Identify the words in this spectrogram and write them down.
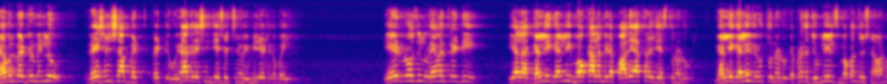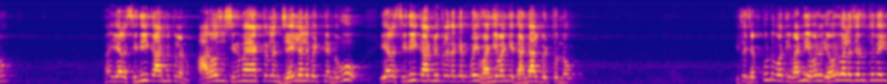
డబుల్ బెడ్రూమ్ ఇల్లు రేషన్ షాప్ పెట్టి పెట్టి ఇనాగ్రేషన్ చేసి వచ్చినావు ఇమీడియట్గా పోయి. ఏడు రోజులు రేవంత్ రెడ్డి ఇలా గల్లీ గల్లీ మోకాళ్ళ మీద పాదయాత్రలు చేస్తున్నాడు గల్లీ గల్లీ తిరుగుతున్నాడు. ఎప్పుడైనా జూబ్లీ హిల్స్ ముఖం చూసినావా నువ్వు? ఇవాళ సినీ కార్మికులను ఆ రోజు సినిమా యాక్టర్లను జైళ్ళలో పెట్టిన నువ్వు ఇవాళ సినీ కార్మికుల దగ్గరికి పోయి వంగి వంగి దండాలు పెడుతున్నావు. ఇట్లా చెప్పుకుంటూ పోతే ఇవన్నీ ఎవరు ఎవరి వల్ల జరుగుతున్నాయి?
